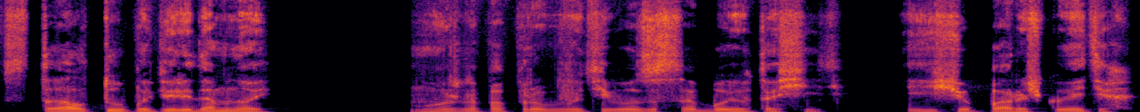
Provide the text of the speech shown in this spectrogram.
Стал тупо передо мной. Можно попробовать его за собой утащить. И еще парочку этих.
